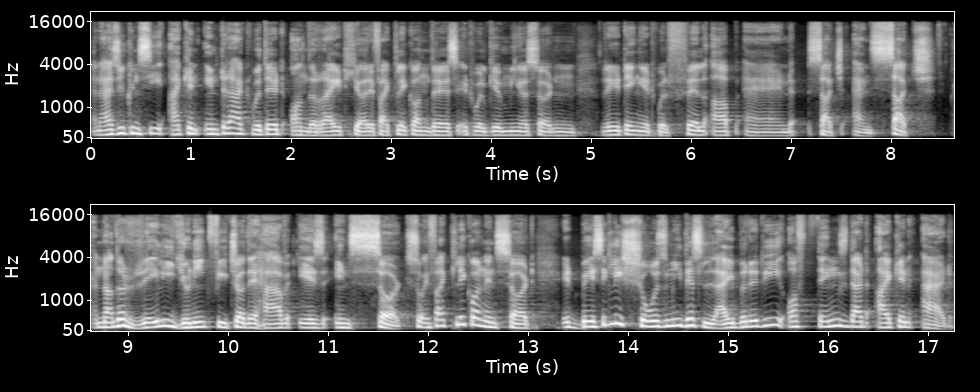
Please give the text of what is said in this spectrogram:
And as you can see, I can interact with it on the the right here, if I click on this, it will give me a certain rating, it will fill up and such and such. Another really unique feature they have is insert. So if I click on insert, it basically shows me this library of things that I can add.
